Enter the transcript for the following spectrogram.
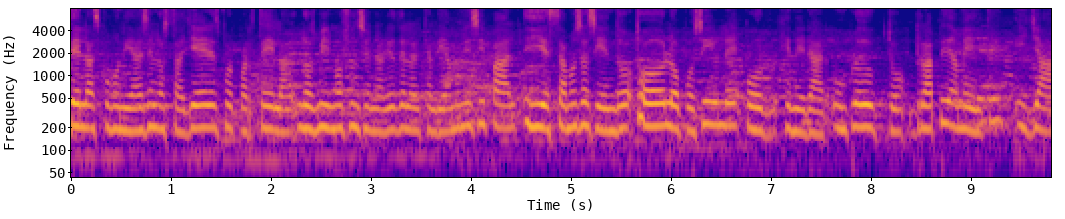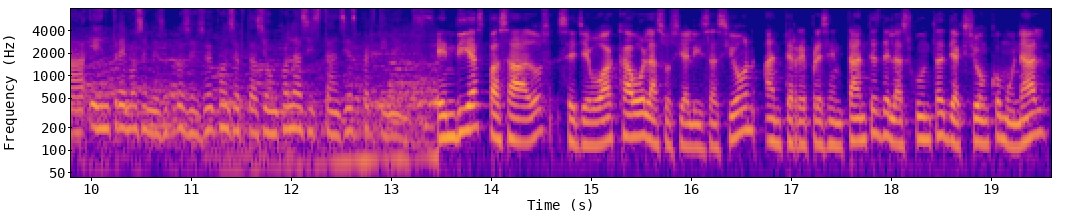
de las comunidades en los talleres, por parte de los mismos funcionarios de la alcaldía municipal y estamos haciendo todo lo posible por generar un producto rápidamente y ya entremos en ese proceso de concertación con las instancias pertinentes. En días pasados se llevó a cabo la socialización ante representantes de las juntas de acción comunal,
